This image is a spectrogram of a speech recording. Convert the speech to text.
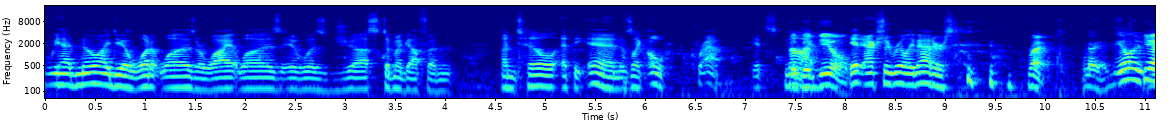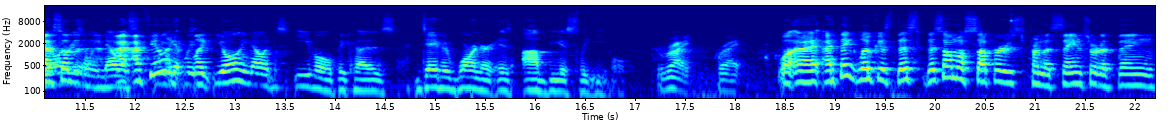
We had no idea what it was or why it was. It was just a MacGuffin until at the end it was like, oh crap, it's not a big deal. It actually really matters. Right. Right. The only, Yeah, the so only the- reason we know I- is I feel we- like- we- like- you only know it's evil because David Warner is obviously evil. right, right. Well, and I, I think Lucas, this this almost suffers from the same sort of thing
